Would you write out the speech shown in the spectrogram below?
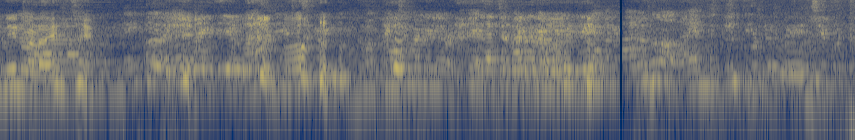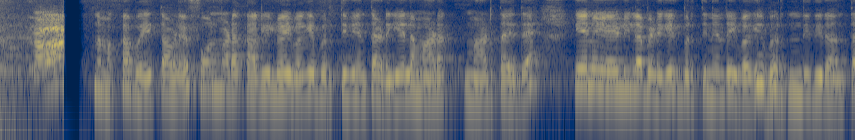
ನೀನು ಮಾಡು ನಮ್ಮ ಅಕ್ಕ ಬೈತಾವಳೆ, ಫೋನ್ ಮಾಡೋಕ್ಕಾಗಲಿಲ್ಲ ಇವಾಗೆ ಬರ್ತೀವಿ ಅಂತ ಅಡುಗೆ ಎಲ್ಲ ಮಾಡೋಕ್ಕೆ ಮಾಡ್ತಾ ಇದ್ದೆ. ಏನು ಹೇಳಿಲ್ಲ, ಬೆಳಗ್ಗೆ ಬರ್ತೀನಿ ಅಂದರೆ ಇವಾಗೇ ಬಂದಿದ್ದೀರಾ ಅಂತ?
